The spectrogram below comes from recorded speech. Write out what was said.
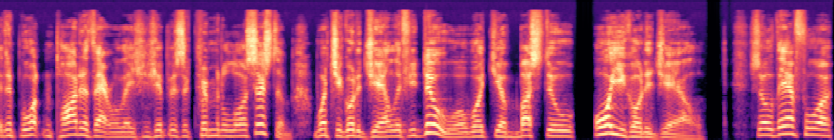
An important part of that relationship is the criminal law system. What you go to jail if you do, or what you must do, or you go to jail. So therefore,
